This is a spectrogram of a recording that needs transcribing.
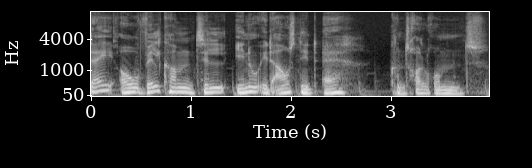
dag, og velkommen til endnu et afsnit af Kontrolrummet.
